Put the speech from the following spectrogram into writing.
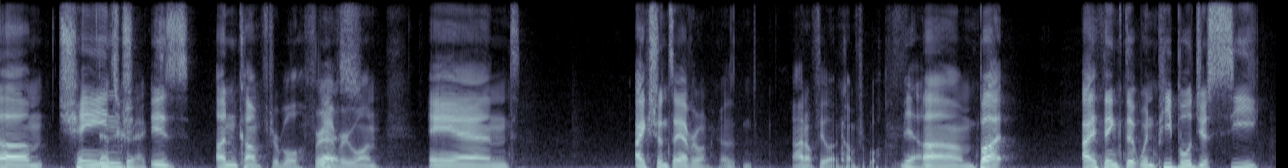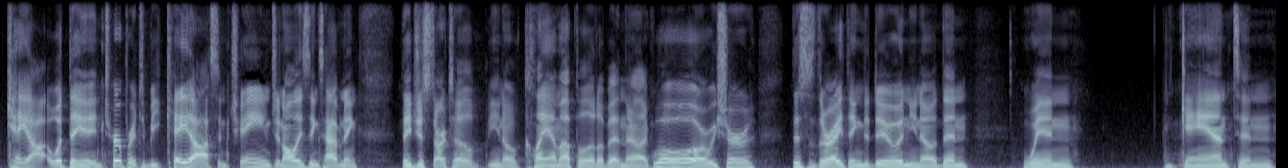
Um, change is uncomfortable for Yes. everyone, and I shouldn't say everyone. I don't feel uncomfortable. Yeah. Um, but I think that when people just see chaos, what they interpret to be chaos and change and all these things happening, they just start to, you know, clam up a little bit and they're like, whoa, whoa, are we sure this is the right thing to do? And, you know, then when Gant and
